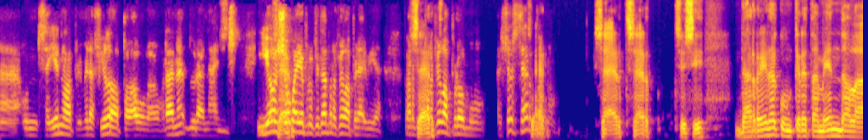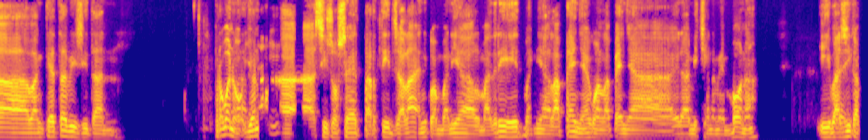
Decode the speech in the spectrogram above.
eh, un seient a la primera fila del Palau Blaugrana durant anys. I jo Cert. això ho vaig aprofitar per fer la prèvia, per, Cert. per fer la promo. Això és cert, Cert. o no? Cert, cert. Sí, sí. Darrere, concretament, de la banqueta visitant. Però, bueno, jo anava a sis o set partits a l'any, quan venia al Madrid, venia a la penya, quan la penya era mitjanament bona, i bàsicament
